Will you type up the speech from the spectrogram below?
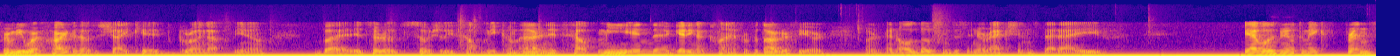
for me were hard because I was a shy kid growing up. You know, but it sort of socially has helped me come out, and it's helped me in the getting a client for photography or, or and all those things as interactions that I've yeah I've always been able to make friends,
